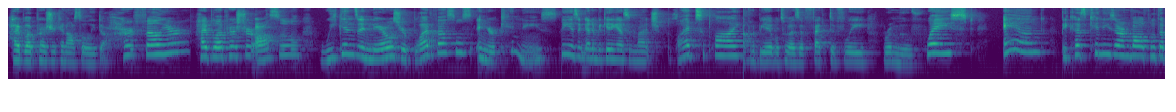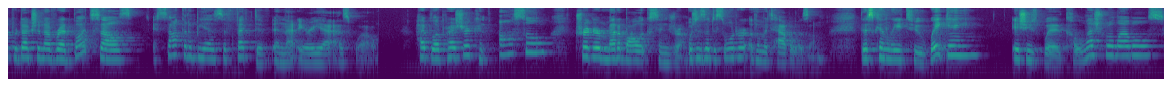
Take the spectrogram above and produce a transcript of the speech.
High blood pressure can also lead to heart failure. High blood pressure also weakens and narrows your blood vessels in your kidneys. Kidney isn't going to be getting as much blood supply, not going to be able to as effectively remove waste, and because kidneys are involved with the production of red blood cells, it's not going to be as effective in that area as well. High blood pressure can also trigger metabolic syndrome, which is a disorder of the metabolism. This can lead to weight gain, issues with cholesterol levels,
